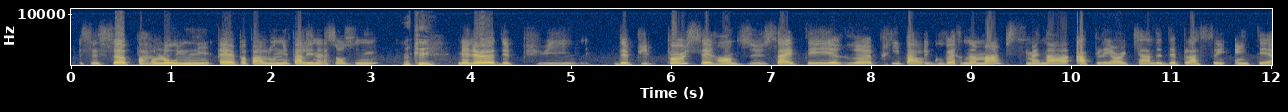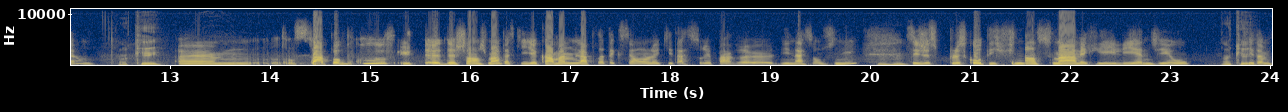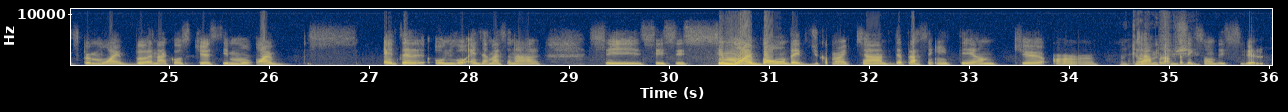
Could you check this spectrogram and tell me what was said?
c'est ça, par l'ONU, euh, pas par l'ONU, par les Nations Unies. OK. Mais là, depuis, depuis peu, c'est rendu, ça a été repris par le gouvernement, puis c'est maintenant appelé un camp de déplacés internes. OK. Euh, ça n'a pas beaucoup eu de, de changement parce qu'il y a quand même la protection là, qui est assurée par euh, les Nations Unies. Mhm. C'est juste plus côté financement avec les, les NGO qui est un petit peu moins bonne à cause que c'est moins au niveau international, c'est c'est- c'est- c'est moins bon d'être vu comme un camp de déplacés internes qu'un Un camp pour la protection des civils.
